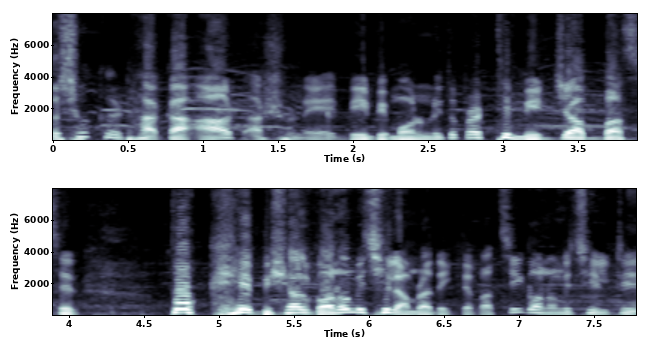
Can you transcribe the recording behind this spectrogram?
দর্শক, ঢাকা আট আসনে বিএনপি মনোনীত প্রার্থী মির্জা আব্বাসের পক্ষে বিশাল গণমিছিল আমরা দেখতে পাচ্ছি। গণমিছিলটি,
